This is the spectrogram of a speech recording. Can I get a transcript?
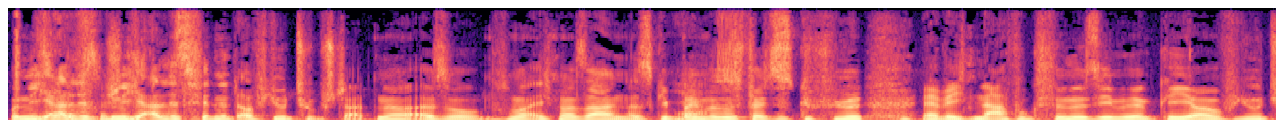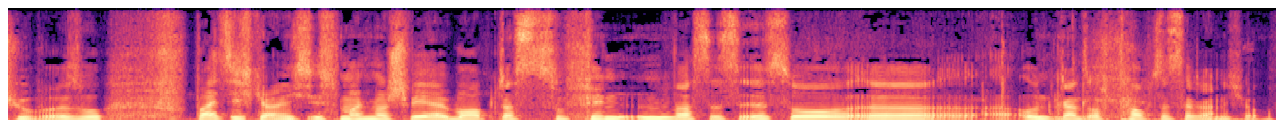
Und nicht alles, nicht alles findet auf YouTube statt, ne? Also muss man echt mal sagen. Es gibt Ja. manchmal so vielleicht das Gefühl, ja, wenn ich Nachwuchsfilme sehe, dann gehe ich auf YouTube oder so. Weiß ich gar nicht. Ist manchmal schwer, überhaupt das zu finden, was es ist, so, äh, und ganz oft taucht das ja gar nicht auf.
